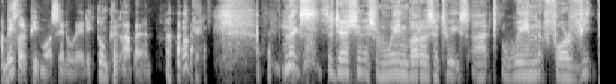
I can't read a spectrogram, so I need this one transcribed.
I'm basically repeating what I said already. Don't put that bit in. Okay. the next suggestion is from Wayne Burrows, who tweets at Wayne for Veep.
